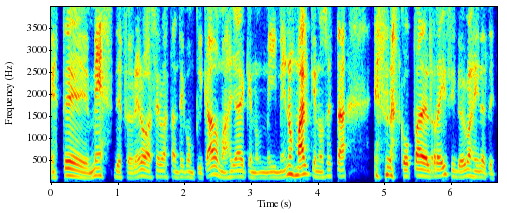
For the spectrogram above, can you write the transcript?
este mes de febrero va a ser bastante complicado, más allá de que no, y menos mal que no se está en la Copa del Rey, sino imagínate,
